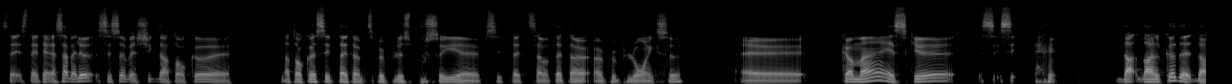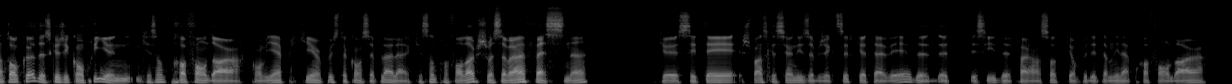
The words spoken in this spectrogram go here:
C'est intéressant. Ben là, c'est ça. Ben, je sais que dans ton cas, dans ton cas, c'est peut-être un petit peu plus poussé. c'est peut-être, ça va peut-être un, un, peu plus loin que ça. comment est-ce que. c'est dans, le cas de, dans ton cas, de ce que j'ai compris, il y a une, question de profondeur, qu'on vient appliquer un peu ce concept-là à la question de profondeur. Puis je trouve ça vraiment fascinant que c'était, je pense que c'est un des objectifs que tu avais, d'essayer de, faire en sorte qu'on peut déterminer la profondeur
